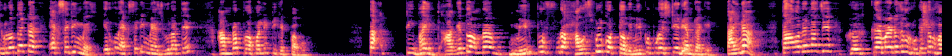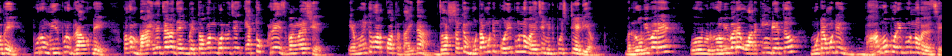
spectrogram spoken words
এগুলো তো একটা এক্সাইটিং ম্যাচ এরকম এক্সাইটিং ম্যাচগুলোতে আমরা প্রপারলি টিকিট পাবো। তা ভাই, আগে তো আমরা মিরপুর পুরো হাউসফুল করতে হবে, মিরপুর পুরো স্টেডিয়ামটাকে তাই না? তাহলে না যে, ক্যামেরাটা যখন রোটেশন হবে পুরো মিরপুর গ্রাউন্ডে তখন বাইরে যারা দেখবে তখন বলবে যে এত ক্রেজ বাংলাদেশের। এমনই তো হওয়ার কথা, তাই না? দর্শকে মোটামুটি পরিপূর্ণ হয়েছে মিরপুর স্টেডিয়াম। বা রবিবারে ও রবিবারে ওয়ার্কিং ডেতেও মোটামুটি ভালো পরিপূর্ণ হয়েছে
